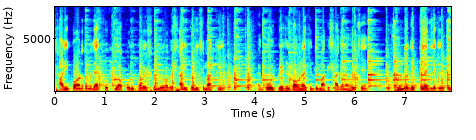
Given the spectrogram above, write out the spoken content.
শাড়ি পরানো তোমরা দেখো কি অপরূপভাবে সুন্দরভাবে শাড়ি পরিয়েছে মাকে। গোল্ড প্লেটের গহনায় কিন্তু মাকে সাজানো হয়েছে। খুব সুন্দর দেখতে লাগলে কিন্তু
